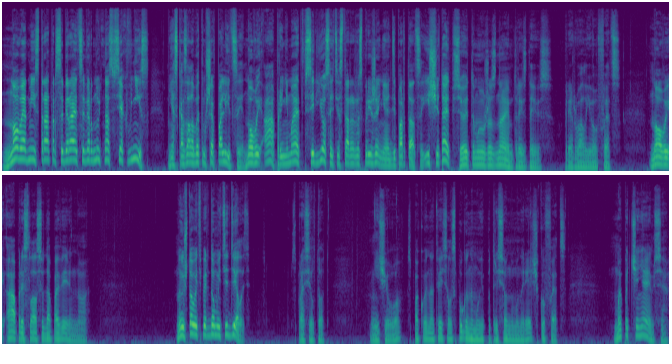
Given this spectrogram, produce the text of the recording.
«Новый администратор собирается вернуть нас всех вниз!» Мне сказал об этом шеф полиции. Новый А принимает всерьез эти старые распоряжения о депортации и считает... «Все это мы уже знаем, Трейс Дэвис», — прервал его Фэтс. «Новый А прислал сюда поверенного». «Ну и что вы теперь думаете делать?» — спросил тот. «Ничего», — спокойно ответил испуганному и потрясенному ныряльщику Фэтс. «Мы подчиняемся.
